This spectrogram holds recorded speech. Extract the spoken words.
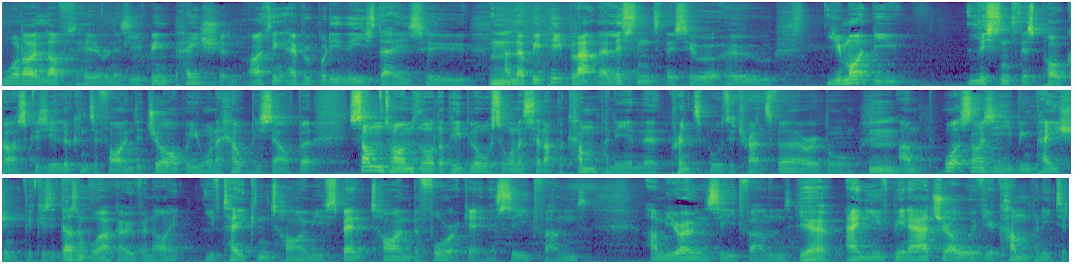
what I love hearing is you've been patient. I think everybody these days who, Mm. and there'll be people out there listening to this who, who you might be listening to this podcast because you're looking to find a job or you want to help yourself. But sometimes a lot of people also want to set up a company and the principles are transferable. Mm. Um, what's nice is you've been patient because it doesn't work overnight. You've taken time, you've spent time before it getting a seed fund, um, your own seed fund Yeah, and you've been agile with your company to,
